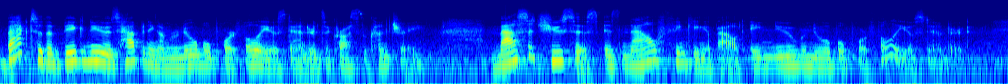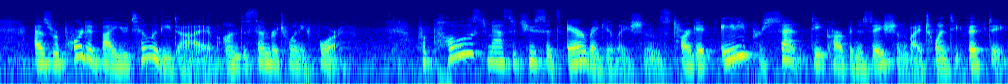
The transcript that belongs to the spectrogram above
Back to the big news happening on renewable portfolio standards across the country. Massachusetts is now thinking about a new renewable portfolio standard. As reported by Utility Dive on December 24th, proposed Massachusetts air regulations target 80% decarbonization by 2050.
